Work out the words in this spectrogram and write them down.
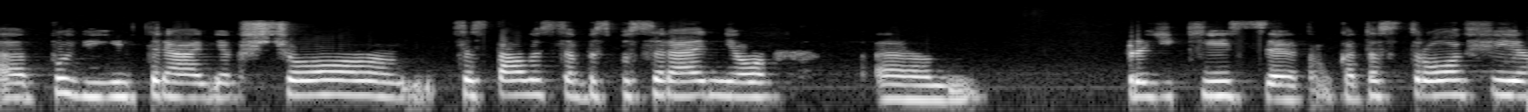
е, повітря. Якщо це сталося безпосередньо ем, при якійсь е, там катастрофі,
